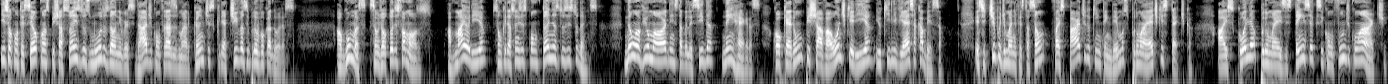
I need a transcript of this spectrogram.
Isso aconteceu com as pichações dos muros da universidade com frases marcantes, criativas e provocadoras. Algumas são de autores famosos. A maioria são criações espontâneas dos estudantes. Não havia uma ordem estabelecida nem regras. Qualquer um pichava onde queria e o que lhe viesse à cabeça. Esse tipo de manifestação faz parte do que entendemos por uma ética estética, a escolha por uma existência que se confunde com a arte,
